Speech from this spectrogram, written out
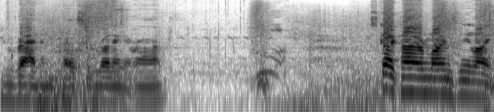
Random person running around. This guy kinda reminds me like,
